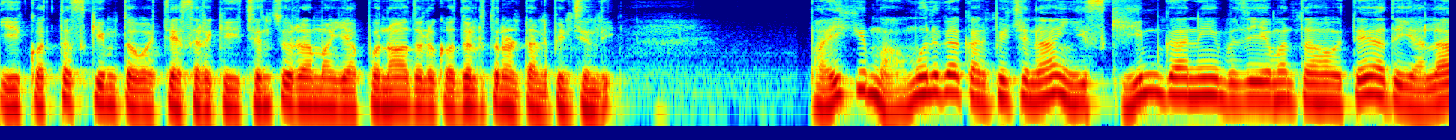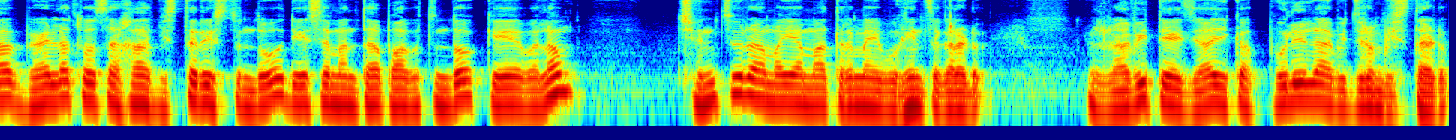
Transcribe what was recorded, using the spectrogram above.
ఈ కొత్త స్కీమ్తో వచ్చేసరికి చెంచురామయ్య పునాదులు కదులుతున్నట్టు అనిపించింది. పైకి మామూలుగా కనిపించిన ఈ స్కీమ్ కానీ విజయవంతం అయితే అది ఎలా వేళ్ళతో సహా విస్తరిస్తుందో దేశమంతా పాగుతుందో కేవలం చెంచురామయ్య మాత్రమే ఊహించగలడు. రవితేజ ఇక పులిలా విజృంభిస్తాడు.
